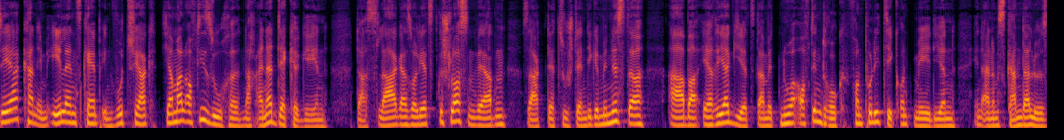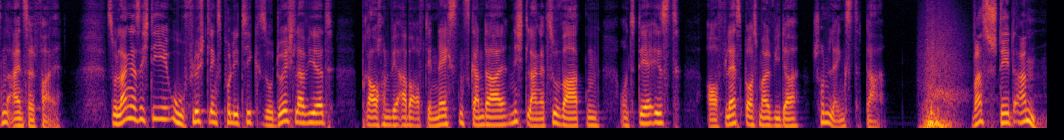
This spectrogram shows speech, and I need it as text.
der kann im Elendscamp in Vuciak ja mal auf die Suche nach einer Decke gehen. Das Lager soll jetzt geschlossen werden, sagt der zuständige Minister, aber er reagiert damit nur auf den Druck von Politik und Medien in einem skandalösen Einzelfall. Solange sich die EU-Flüchtlingspolitik so durchlaviert, brauchen wir aber auf den nächsten Skandal nicht lange zu warten. Und der ist, auf Lesbos mal wieder, schon längst da. Was steht an?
